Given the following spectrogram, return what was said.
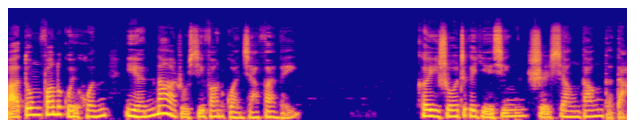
把东方的鬼魂也纳入西方的管辖范围，可以说这个野心是相当的大，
